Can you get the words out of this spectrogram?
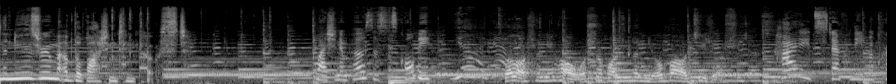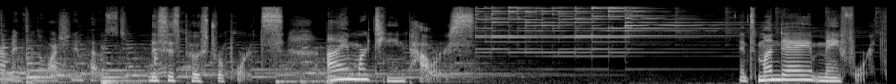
the newsroom of The Washington Post. Washington Post, this is Colby. Yeah, yeah. Hi, it's Stephanie McCrummen from The Washington Post. This is Post Reports. I'm Martine Powers. It's Monday, May 4th.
